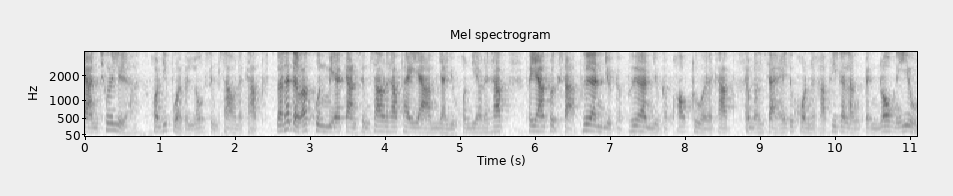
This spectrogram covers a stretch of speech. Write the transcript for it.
การช่วยเหลือคนที่ป่วยเป็นโรคซึมเศร้านะครับ แล้วถ้าเกิดว่าคุณมีอาการซึมเศร้านะครับ พยายามอย่าอยู่คนเดียวนะครับ พยายามปรึกษาเพื่อนอยู่กับเพื่อนอยู่กับครอบครัวนะครับกำลังใจให้ทุกคนนะครับที่กำลังเป็นโรคนี้อยู่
